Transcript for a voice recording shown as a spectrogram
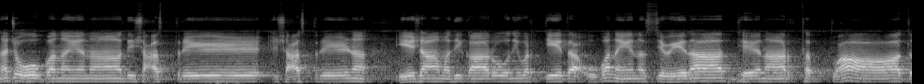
न चोपनयनादिशास्त्रे शास्त्रेण येषामधिकारो निवर्त्येत। उपनयनस्य वेदाध्ययनार्थत्वात्।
